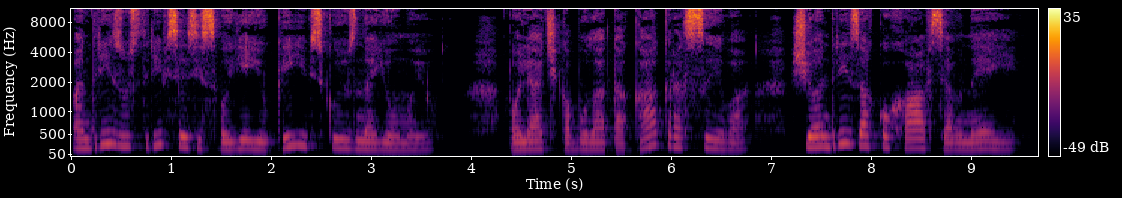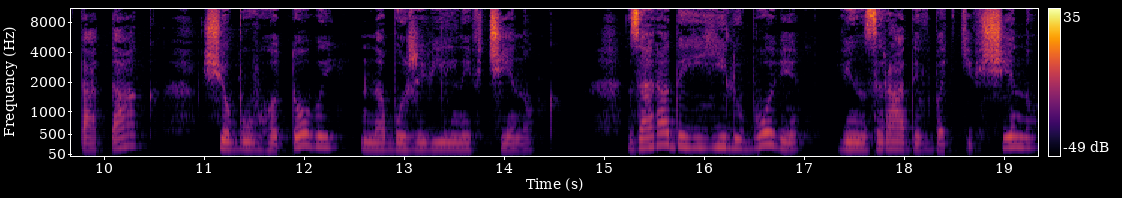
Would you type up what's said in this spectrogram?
Андрій зустрівся зі своєю київською знайомою. Полячка була така красива, що Андрій закохався в неї та так, що був готовий на божевільний вчинок. Заради її любові він зрадив батьківщину,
